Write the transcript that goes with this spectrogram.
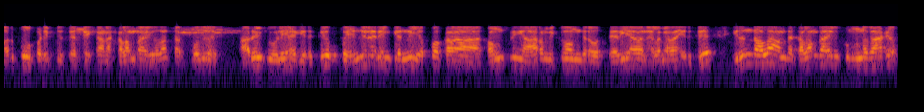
மருத்துவ படிப்பு சேர்க்கைக்கான கலந்தாய்வு தான் தற்போது அறிவிப்பு வெளியாகி இருக்கு இப்ப இன்ஜினியரிங் இன்னும் எப்போ கவுன்சிலிங் ஆரம்பிக்கும்ங்கிற ஒரு தெரியாத நிலைமை தான் இருக்கு. இருந்தாலும் அந்த கலந்தாய்வுக்கு முன்னதாக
